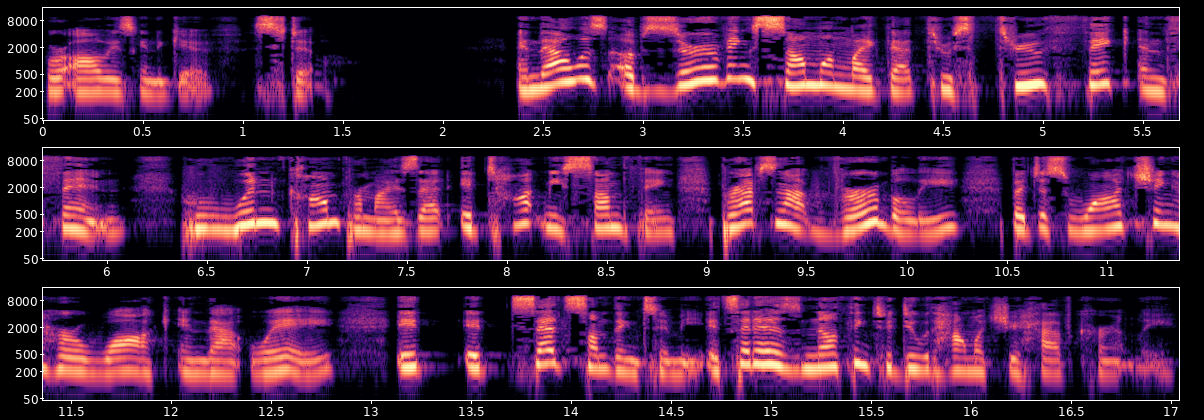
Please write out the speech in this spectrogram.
we're always going to give still. And that was observing someone like that through, through thick and thin who wouldn't compromise that. It taught me something, perhaps not verbally, but just watching her walk in that way. It, it said something to me. It said it has nothing to do with how much you have currently.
